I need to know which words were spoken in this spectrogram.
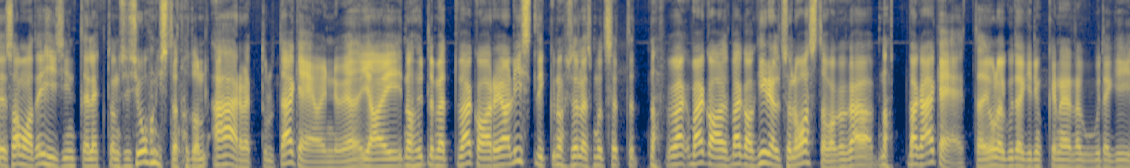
seesama tehisintellekt on siis joonistanud, on ääretult äge, on ju, ja, ja ei noh, ütleme, et väga realistlik, noh, selles mõttes, et, et noh, väga-väga kirjeldusele vastav, aga ka noh, väga äge, et ta ei ole kuidagi niisugune nagu kuidagi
